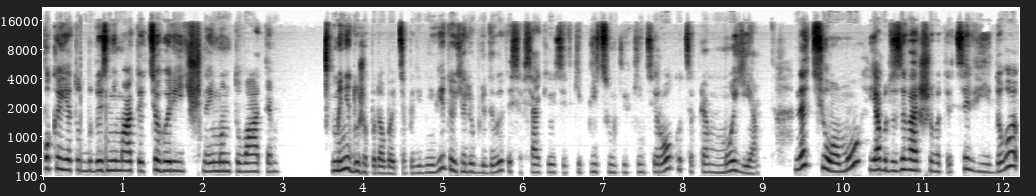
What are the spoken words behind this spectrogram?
Поки я тут буду знімати цьогорічне і монтувати. Мені дуже подобаються подібні відео. Я люблю дивитися всякі оці такі підсумки в кінці року. Це прям моє. На цьому я буду завершувати це відео.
